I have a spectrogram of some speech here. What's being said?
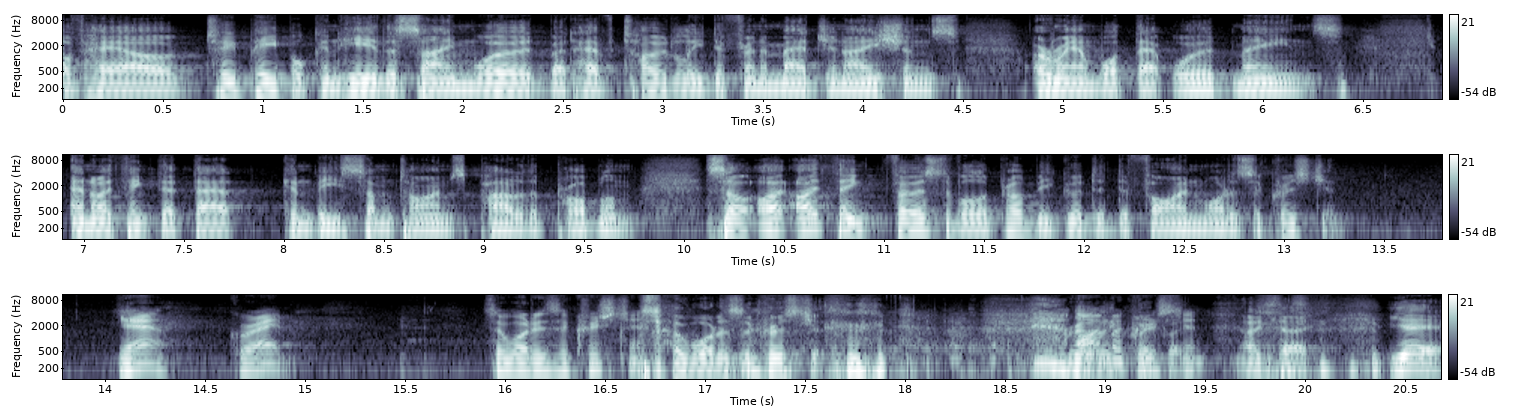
of how two people can hear the same word but have totally different imaginations around what that word means. And I think that that can be sometimes part of the problem. So I, I think, first of all, it'd probably be good to define what is a Christian. Yeah, great. So, what is a Christian? So, what is a Christian? really I'm a quickly. Christian. Okay. Yeah.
